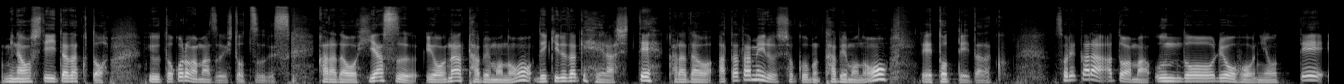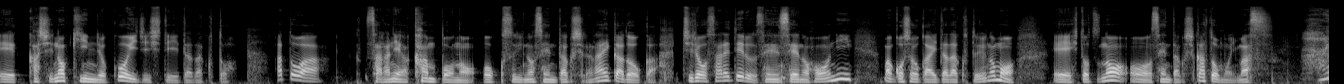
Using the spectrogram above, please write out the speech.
見直していただくというところがまず一つです。体を冷やすような食べ物をできるだけ減らして体を温める食食べ物を、えー、取っていただく。それからあとはまあ運動療法によって、え、下肢の筋力を維持していただくと。あとはさらには漢方のお薬の選択肢がないかどうか治療されている先生の方に、ま、ご紹介いただくというのも、えー、一つの選択肢かと思います。はい、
